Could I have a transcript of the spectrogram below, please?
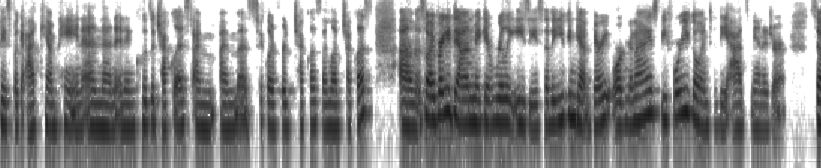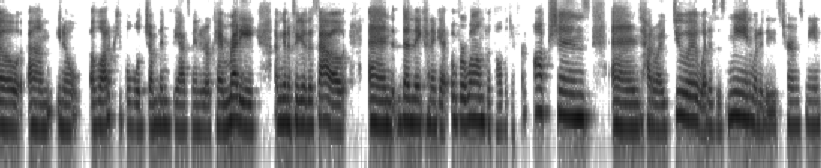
Facebook ad campaign, and then it includes a checklist. I'm I'm a stickler for checklists. I love checklists. Um, so I break it down, make it really easy, so that you can get very organized before you go into the ads manager. So um, you know, a lot of people will jump into the ads manager. Okay, I'm ready. I'm going to figure this out, and then they kind of get overwhelmed with all the different options and how do I do it? What does this mean? What do these terms mean?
